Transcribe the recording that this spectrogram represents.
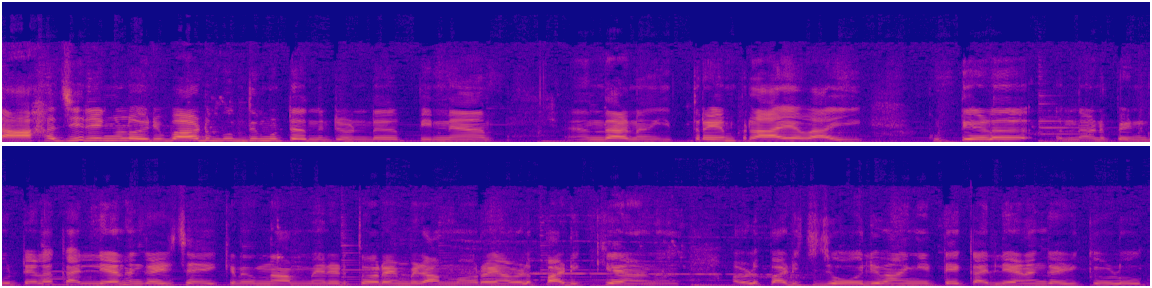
സാഹചര്യങ്ങൾ ഒരുപാട് ബുദ്ധിമുട്ട് വന്നിട്ടുണ്ട് പിന്നെ എന്താണ് ഇത്രയും പ്രായമായി കുട്ടികൾ എന്താണ് പെൺകുട്ടികളെ കല്യാണം കഴിച്ച് അയക്കണമെന്ന് അമ്മേടെ അടുത്ത് പറയുമ്പോൾ അമ്മ പറയും അവൾ പഠിക്കുകയാണ് അവൾ പഠിച്ച് ജോലി വാങ്ങിയിട്ടേ കല്യാണം കഴിക്കുള്ളൂ.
